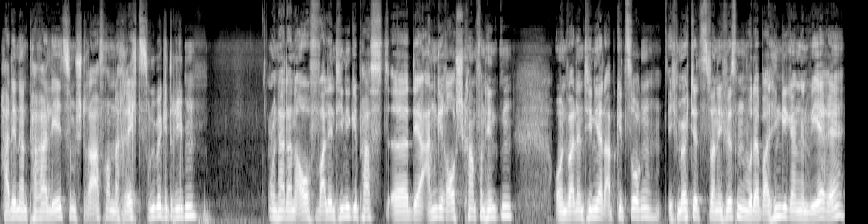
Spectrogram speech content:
hat ihn dann parallel zum Strafraum nach rechts rüber getrieben und hat dann auf Valentini gepasst, äh, der angerauscht kam von hinten und Valentini hat abgezogen. Ich möchte jetzt zwar nicht wissen, wo der Ball hingegangen wäre,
